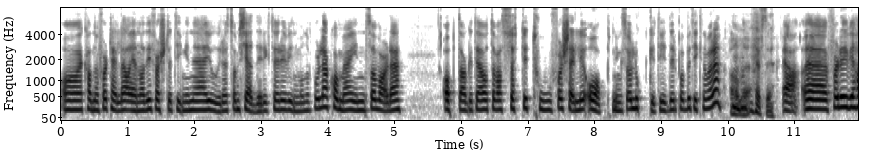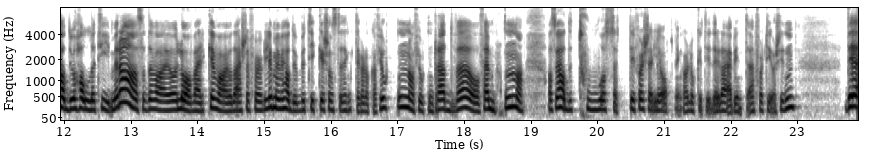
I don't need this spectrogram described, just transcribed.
og jeg kan jo fortelle en av de første tingene jeg gjorde som kjededirektør i Vinmonopolet, kom jeg inn, så var det oppdaget jeg at det var 72 forskjellige åpnings- og lukketider på butikkene våre. Ja, det er heftig. Ja, eh, fordi vi hadde jo halve timer, da. Altså det var jo, lovverket var jo der selvfølgelig, men vi hadde jo butikker som stengte klokka 14 og 14.30 og 15. Og, altså vi hadde 72 forskjellige åpninger og lukketider da jeg begynte for ti år siden. Det,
